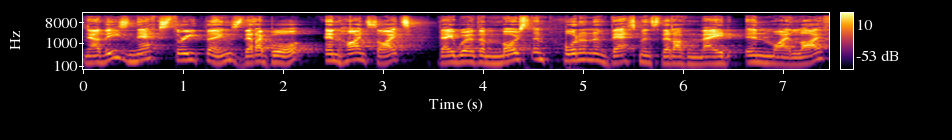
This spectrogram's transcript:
Now, these next three things that I bought, in hindsight, they were the most important investments that I've made in my life,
